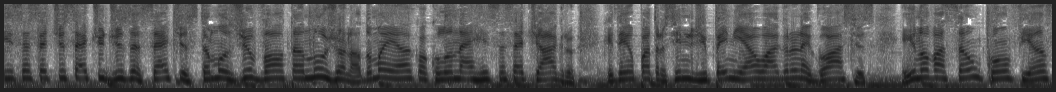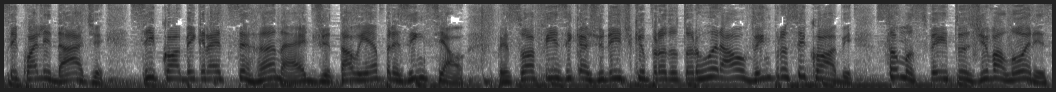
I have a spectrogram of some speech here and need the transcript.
RC7717, estamos de volta no Jornal do Manhã com a coluna RC7 Agro, que tem o patrocínio de Peniel Agronegócios, inovação, confiança e qualidade. Cicobi Crédito Serrana é digital e é presencial. Pessoa física, jurídica e produtor rural, vem pro Cicobi. Somos feitos de valores.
